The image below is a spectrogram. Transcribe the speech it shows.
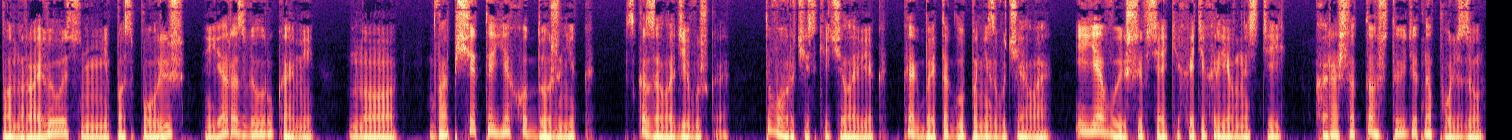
«Понравилось, не поспоришь», — я развел руками. «Но...» «Вообще-то я художник», — сказала девушка. «Творческий человек, как бы это глупо ни звучало. И я выше всяких этих ревностей. Хорошо то, что идет на пользу.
